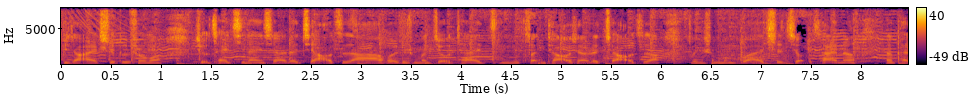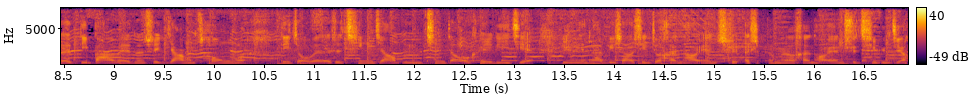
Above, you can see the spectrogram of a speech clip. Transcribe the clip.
比较爱吃，比如说什么韭菜鸡蛋馅的饺子啊，或者是什么韭菜嗯粉条馅的饺子啊，为什么不爱吃韭菜呢？那排在第八位的是洋葱了，第九位的是青椒，嗯，青椒我可以理解，因为蜡笔小新就很讨厌吃，呃，很讨厌吃青椒。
